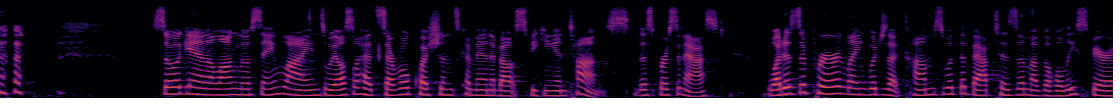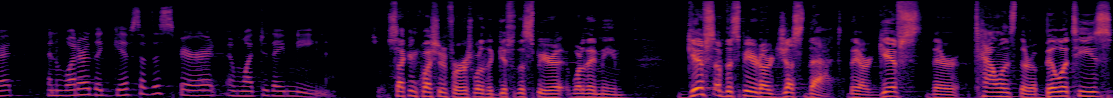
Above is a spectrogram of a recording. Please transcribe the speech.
so, again, along those same lines, we also had several questions come in about speaking in tongues. This person asked, What is the prayer language that comes with the baptism of the Holy Spirit, and what are the gifts of the Spirit, and what do they mean? So, second question first What are the gifts of the Spirit? What do they mean? Gifts of the Spirit are just that they are gifts, they're talents, they're abilities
